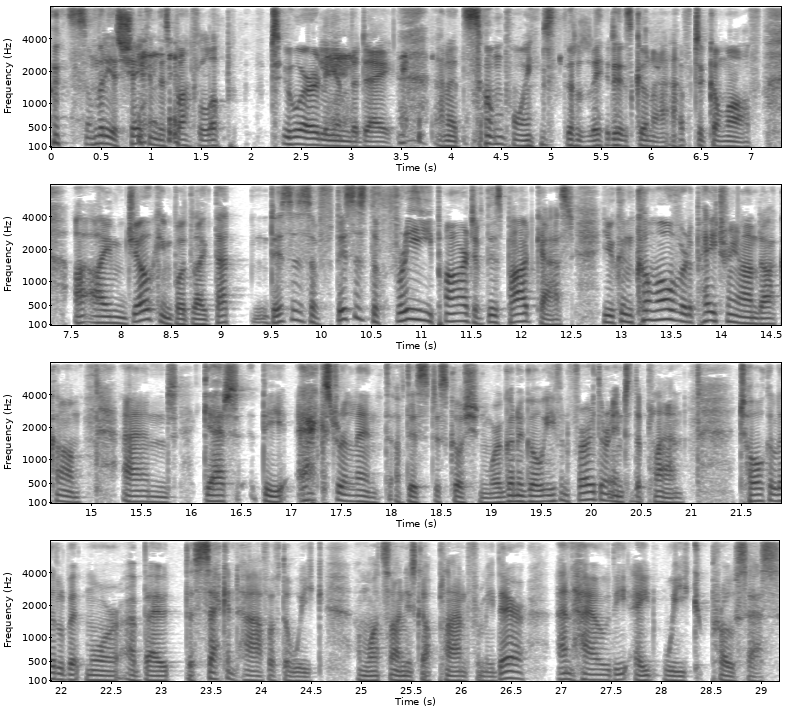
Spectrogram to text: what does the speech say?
Somebody has shaken this bottle up too early in the day, and at some point the lid is gonna have to come off. I, I'm joking, but like that, this is a this is the free part of this podcast. You can come over to Patreon.com and get the extra length of this discussion. We're going to go even further into the plan, talk a little bit more about the second half of the week and what Sonia's got planned for me there, and how the eight week process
